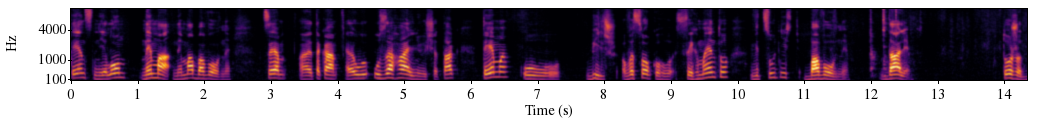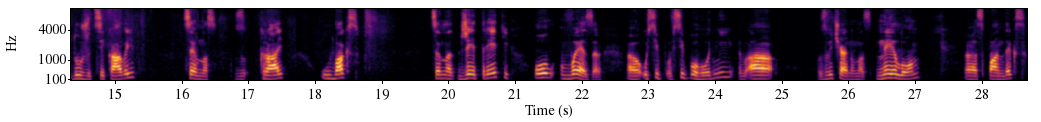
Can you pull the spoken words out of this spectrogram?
тенс, нейлон. Нема, нема бавовни. Це е, така е, узагальнююча так, тема у більш високого сегменту відсутність бавовни. Далі. Теж дуже цікавий. Це в нас край Ubax. Це в нас J3 All Weather. Е, Усі, всі погодні. А звичайно, в нас нейлон, е, спандекс.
